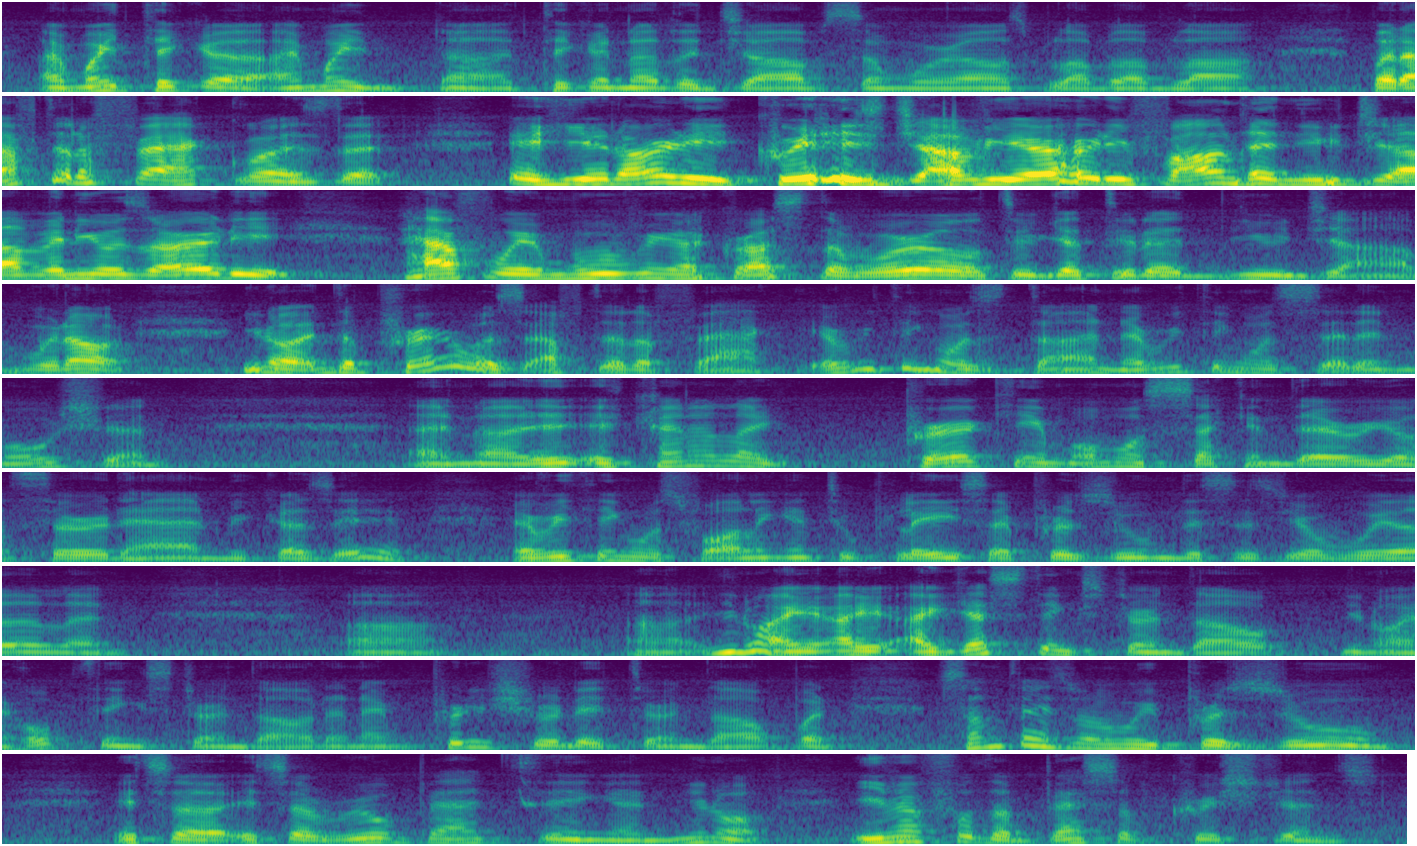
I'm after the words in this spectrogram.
I might take a, I might uh, take another job somewhere else, blah blah blah. But after the fact was that hey, he had already quit his job. He already found a new job, and he was already halfway moving across the world to get to that new job without, you know, the prayer was after the fact. Everything was done. Everything was set in motion, and uh, it, it kind of like prayer came almost secondary or third hand because hey, everything was falling into place. I presume this is your will and. Uh, uh, you know, I, I, I, guess things turned out, you know, I hope things turned out, and I'm pretty sure they turned out. But sometimes when we presume, it's a, it's a real bad thing. And, you know, even for the best of Christians,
